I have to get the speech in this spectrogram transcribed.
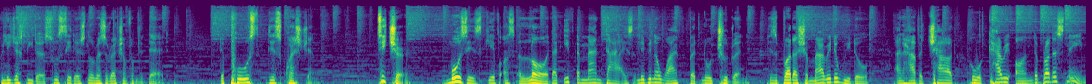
religious leaders who say there is no resurrection from the dead. They posed this question Teacher, Moses gave us a law that if a man dies, leaving a wife but no children, his brother shall marry the widow and have a child who will carry on the brother's name.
